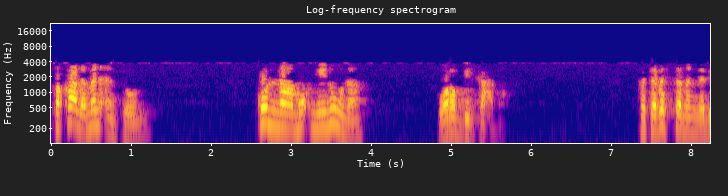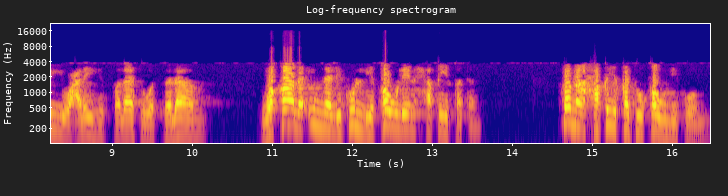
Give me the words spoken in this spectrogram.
فقال من أنتم؟ قلنا مؤمنون ورب الكعبة. فتبسم النبي عليه الصلاة والسلام وقال إن لكل قول حقيقة. فما حقيقة قولكم؟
